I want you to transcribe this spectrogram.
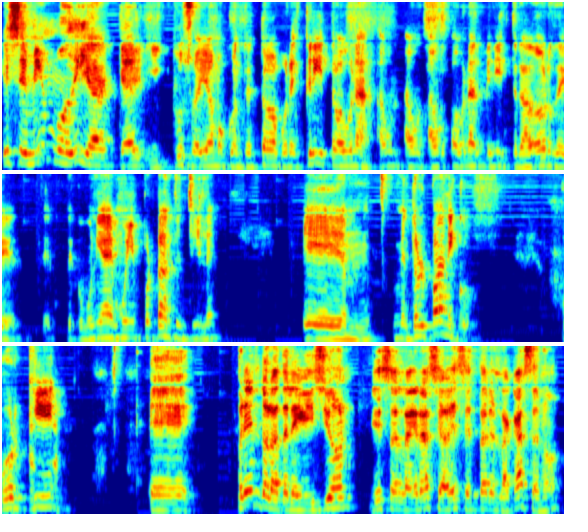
Ese mismo día, que incluso habíamos contestado por escrito a, un, administrador de, de, comunidades muy importantes en Chile, eh, me entró el pánico, porque eh, prendo la televisión, y esa es la gracia a veces estar en la casa, ¿no?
